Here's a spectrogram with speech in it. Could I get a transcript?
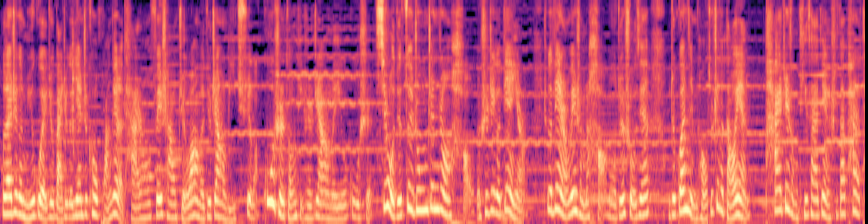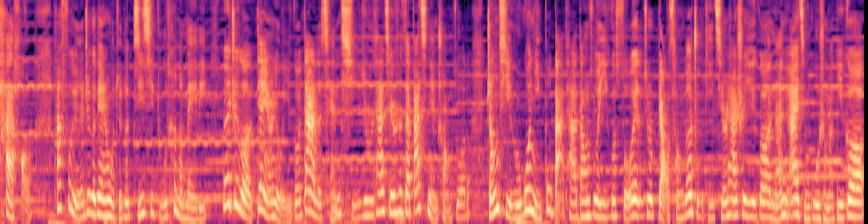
后来这个女鬼就把这个胭脂扣还给了他，然后非常绝望的就这样离去了。故事总体是这样的一个故事。其实我觉得最终真正好的是这个电影，这个电影为什么好呢？我觉得首先，我觉得关。关锦鹏就这个导演拍这种题材的电影实在拍的太好了。它赋予了这个电影，我觉得极其独特的魅力。因为这个电影有一个大的前提，就是它其实是在八七年创作的。整体，如果你不把它当做一个所谓的就是表层的主题，其实它是一个男女爱情故事嘛，一个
